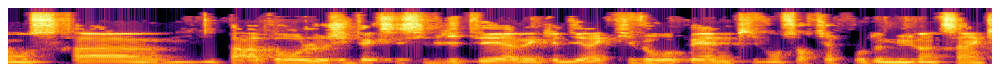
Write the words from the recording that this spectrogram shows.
on sera par rapport aux logiques d'accessibilité avec les directives européennes qui vont sortir pour 2025,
